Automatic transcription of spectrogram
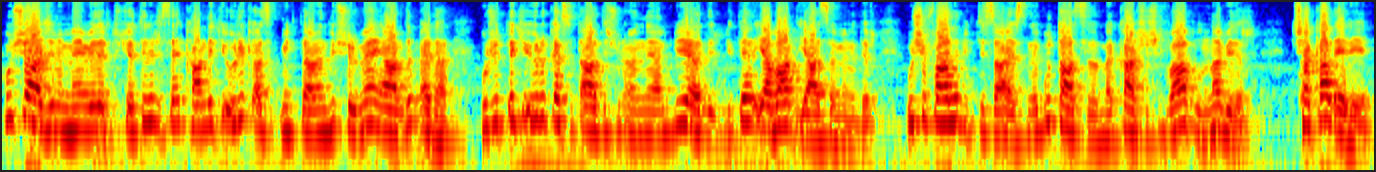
Huş ağacının meyveleri tüketilirse kandaki ürik asit miktarını düşürmeye yardım eder. Vücuttaki ürik asit artışını önleyen bir bitki yaban yasemenidir. Bu şifalı bitki sayesinde gut hastalığına karşı şifa bulunabilir. Çakal eriği.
